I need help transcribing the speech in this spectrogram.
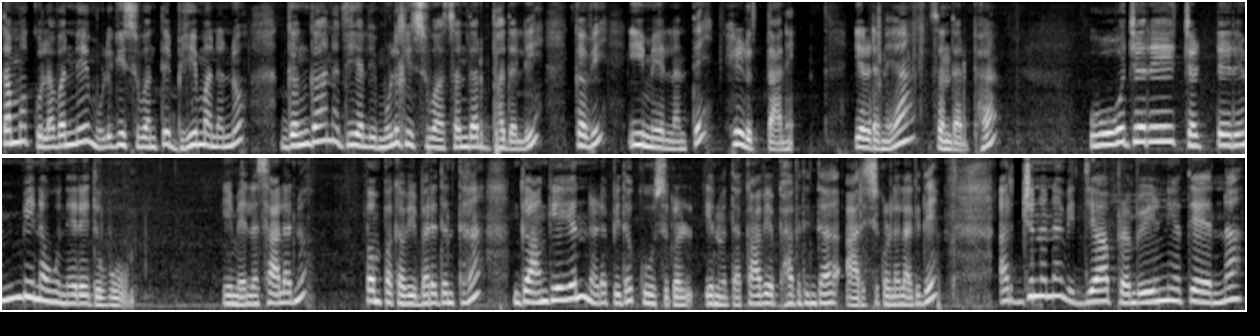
ತಮ್ಮ ಕುಲವನ್ನೇ ಮುಳುಗಿಸುವಂತೆ ಭೀಮನನ್ನು ಗಂಗಾ ನದಿಯಲ್ಲಿ ಮುಳುಗಿಸುವ ಸಂದರ್ಭದಲ್ಲಿ ಕವಿ ಈ ಮೇಲಿನಂತೆ ಹೇಳುತ್ತಾನೆ. ಎರಡನೆಯ ಸಂದರ್ಭ. ಓಜರೆ ಚಟ್ಟೆರೆಂಬಿನವು ನೆರೆದುವು. ಈ ಮೇಲಿನ ಸಾಲನ್ನು ಪಂಪಕವಿ ಬರೆದಂತಹ ಗಾಂಗೆಯನ್ ನಡಪಿದ ಕೂಸುಗಳು ಎನ್ನುವಂಥ ಕಾವ್ಯ ಭಾಗದಿಂದ ಆರಿಸಿಕೊಳ್ಳಲಾಗಿದೆ. ಅರ್ಜುನನ ವಿದ್ಯಾ ಪ್ರವೀಣ್ಯತೆಯನ್ನು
